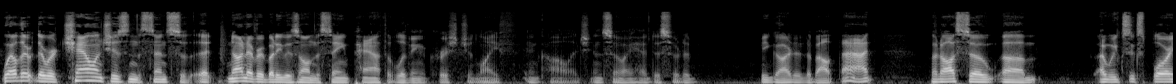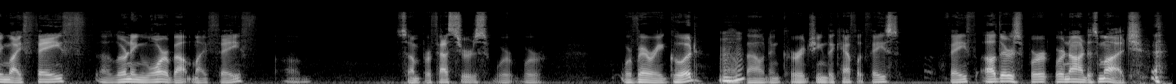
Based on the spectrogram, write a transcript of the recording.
Well, there there were challenges in the sense that not everybody was on the same path of living a Christian life in college, and so I had to sort of be guarded about that. But also, um, I was exploring my faith, uh, learning more about my faith. Um, some professors were were were very good mm-hmm. about encouraging the Catholic faith. Faith. Others were, were not as much.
